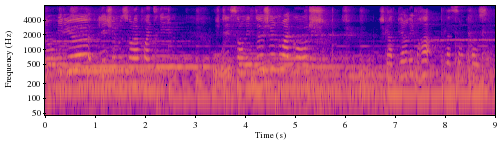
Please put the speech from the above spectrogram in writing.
Au milieu, les genoux sur la poitrine. Je descends les deux genoux à gauche. Je garde bien les bras placés en shore.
